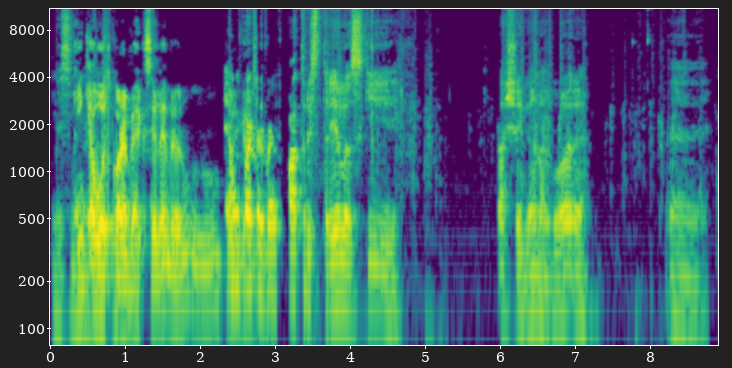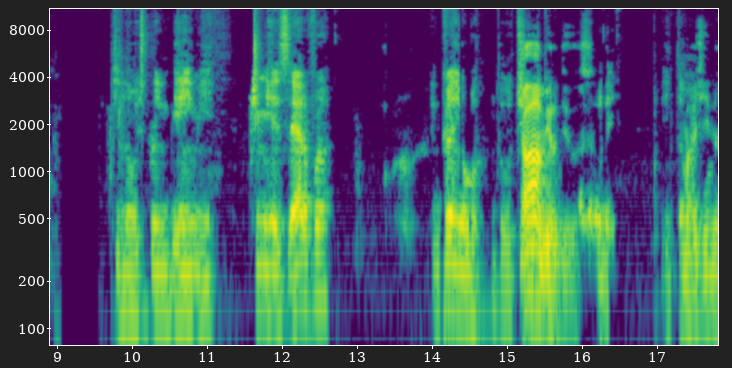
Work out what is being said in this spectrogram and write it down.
Nesse Quem que é o outro quarterback? Você lembra? Eu não, não é um ligado. quarterback quatro estrelas que tá chegando agora. É, que no Spring Game, time reserva, ganhou do time. Ah, meu Deus. Então, imagina.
